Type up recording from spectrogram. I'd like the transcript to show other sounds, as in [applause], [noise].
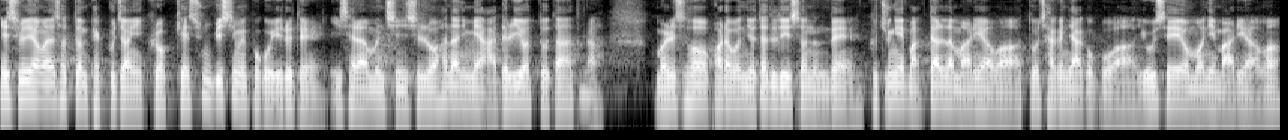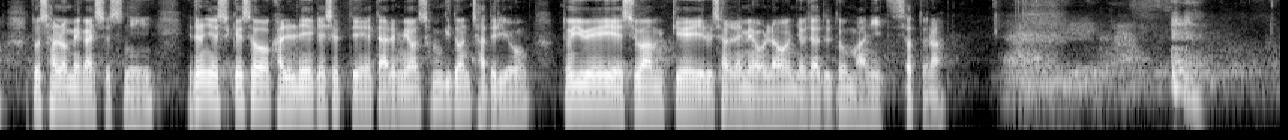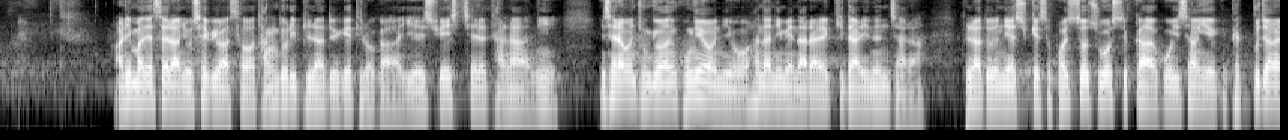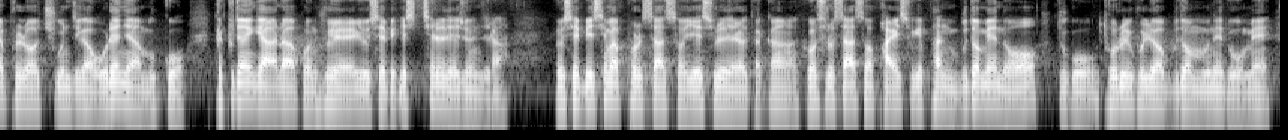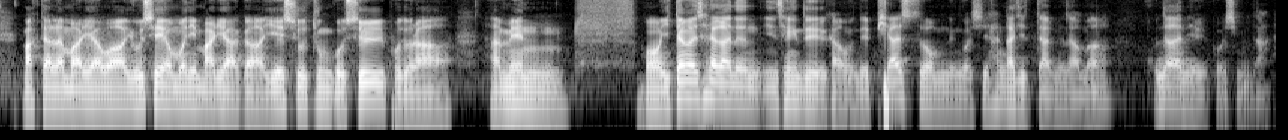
예수를 향하여 섰던 백부장이 그렇게 순비심을 보고 이르되 이 사람은 진실로 하나님의 아들이었도다 하더라 멀리서 바라보는 여자들도 있었는데 그 중에 막달라 마리아와 또 작은 야고보와 요새의 어머니 마리아와 또 살로메가 있었으니 이들은 예수께서 갈릴리에 계실 때에 따르며 섬기던 자들이요 또 이외에 예수와 함께 예루살렘에 올라온 여자들도 많이 있었더라. [clears throat] 아리마대 사람 요셉이 와서 당돌이 빌라도에게 들어가 예수의 시체를 달라하니 이 사람은 존경하는 공회원이요 하나님의 나라를 기다리는 자라. 빌라도는 예수께서 벌써 죽었을까 하고 이상히 여기 백부장을 불러 죽은 지가 오래냐 묻고 백부장에게 알아본 후에 요셉에게 시체를 내주는지라 요셉이 세마포를 싸서 예수를 내려다가 그것으로 싸서 바위 속에 판 무덤에 넣어 두고 돌을 굴려 무덤 문에 놓음에 막달라 마리아와 요셉의 어머니 마리아가 예수 둔 곳을 보더라 아멘. 어, 이 땅을 살아가는 인생들 가운데 피할 수 없는 것이 한 가지 있다면 아마 고난일 것입니다.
